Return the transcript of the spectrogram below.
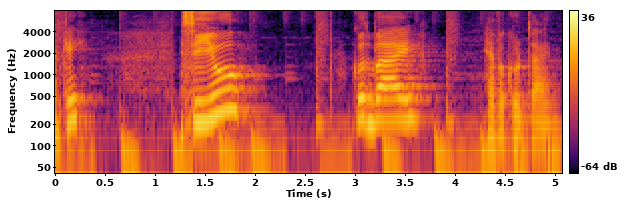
Oke? See you. Goodbye. Have a good time.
